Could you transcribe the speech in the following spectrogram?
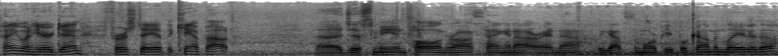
Penguin here again. First day at the camp out. Uh, just me and Paul and Ross hanging out right now. We got some more people coming later though.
